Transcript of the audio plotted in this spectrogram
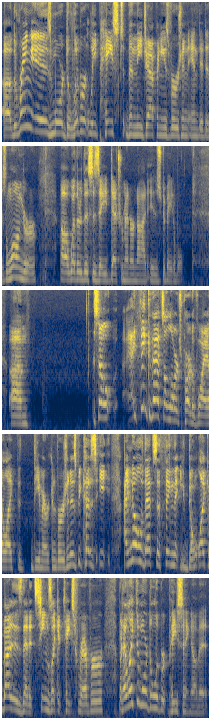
Uh, the ring is more deliberately paced than the Japanese version, and it is longer. Uh, whether this is a detriment or not is debatable. So I think that's a large part of why I like the, the American version is because it, I know that's the thing that you don't like about it is that it seems like it takes forever, but I like the more deliberate pacing of it.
